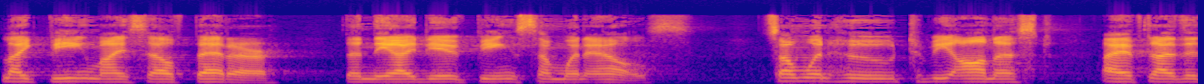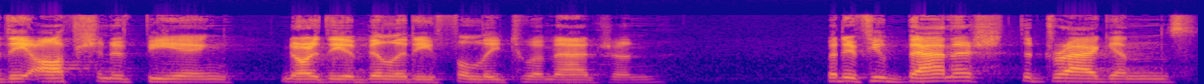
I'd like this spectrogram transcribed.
like being myself better than the idea of being someone else. Someone who, to be honest, I have neither the option of being nor the ability fully to imagine. But if you banish the dragons,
